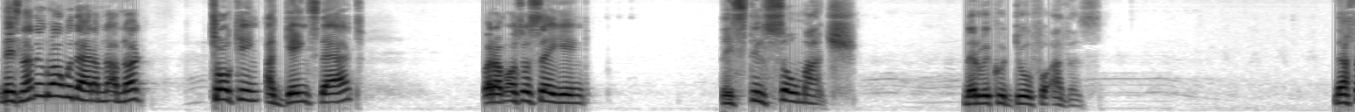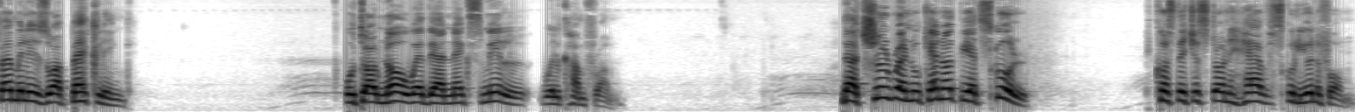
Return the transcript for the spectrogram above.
there's nothing wrong with that. I'm not, I'm not talking against that. But I'm also saying there's still so much that we could do for others. There are families who are battling who don't know where their next meal will come from. There are children who cannot be at school because they just don't have school uniform.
